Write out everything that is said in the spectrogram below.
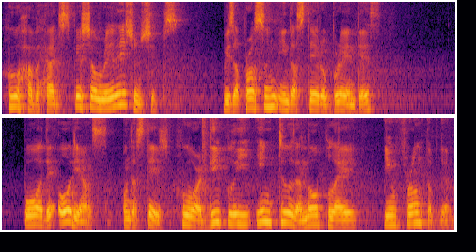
who have had special relationships with a person in the state of brain death or the audience on the stage who are deeply into the Noh play in front of them.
